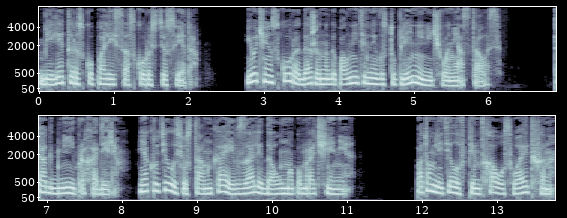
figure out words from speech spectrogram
Билеты раскупались со скоростью света. И очень скоро даже на дополнительные выступления ничего не осталось. Так дни и проходили. Я крутилась у станка и в зале до ума помрачения. Потом летела в пентхаус Уайтхана,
